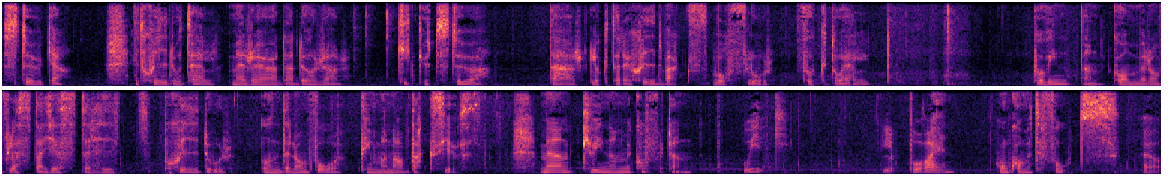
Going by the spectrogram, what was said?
stuga. Ett skidhotell med röda dörrar. Kickutstua. Där luktar det skidvax, våfflor, fukt och eld. På vintern kommer de flesta gäster hit på skidor under de få timmarna av dagsljus. Men kvinnan med kofferten, Hun gikk på veien. hon kommer till fots Ja.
